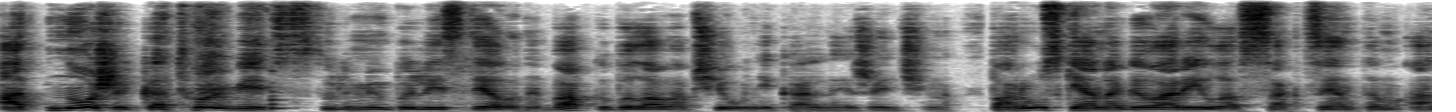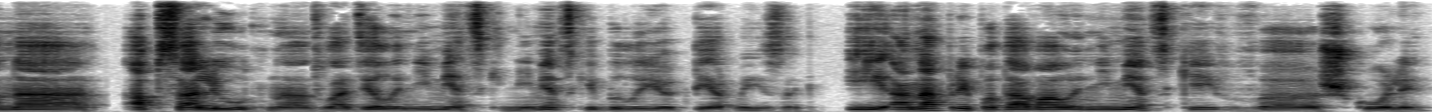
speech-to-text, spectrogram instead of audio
от ножек, которыми эти стульями были сделаны. Бабка была вообще уникальная женщина. По-русски она говорила с акцентом, она абсолютно владела немецким. Немецкий был ее первый язык. И она преподавала немецкий в школе,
